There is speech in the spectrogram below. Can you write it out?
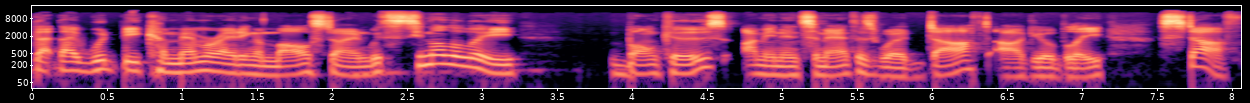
that they would be commemorating a milestone with similarly bonkers, I mean, in Samantha's word, daft, arguably, stuff.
